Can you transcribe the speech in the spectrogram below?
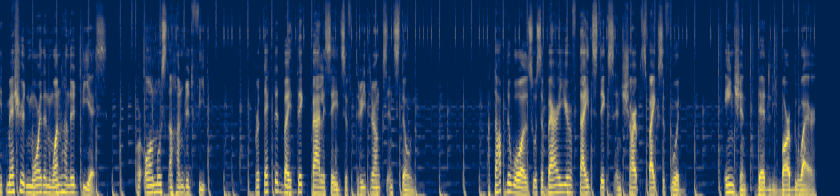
it measured more than 100 pies, or almost hundred feet, protected by thick palisades of tree trunks and stone. Atop the walls was a barrier of tied sticks and sharp spikes of wood, ancient, deadly barbed wire.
